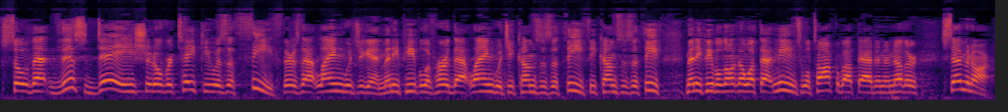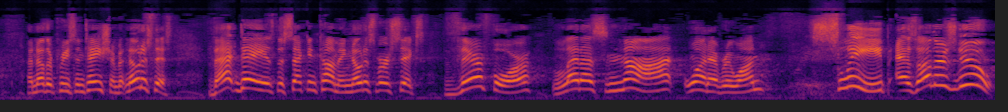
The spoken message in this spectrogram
so that this day should overtake you as a thief. There's that language again. Many people have heard that language. He comes as a thief. He comes as a thief. Many people don't know what that means. We'll talk about that in another seminar another presentation. But notice this that day is the second coming notice verse 6 therefore let us not what everyone sleep as others do.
